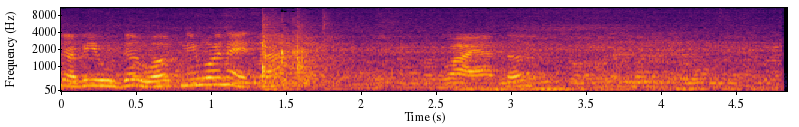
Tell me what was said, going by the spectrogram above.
अच्छा अभी उधर वर्क नहीं हुआ ना ऐसा? वो आया तो।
